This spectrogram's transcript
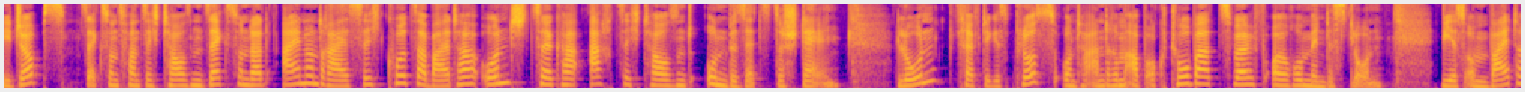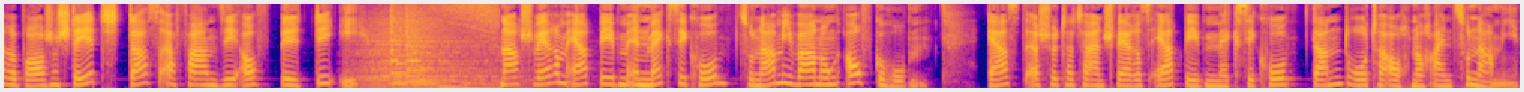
Die Jobs 26.631 Kurzarbeiter und circa 80.000 unbesetzte Stellen. Lohn kräftiges Plus, unter anderem ab Oktober 12 Euro Mindestlohn. Wie es um weitere Branchen steht, das erfahren Sie auf Bild.de. Nach schwerem Erdbeben in Mexiko, Tsunami-Warnung aufgehoben. Erst erschütterte ein schweres Erdbeben Mexiko, dann drohte auch noch ein Tsunami.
